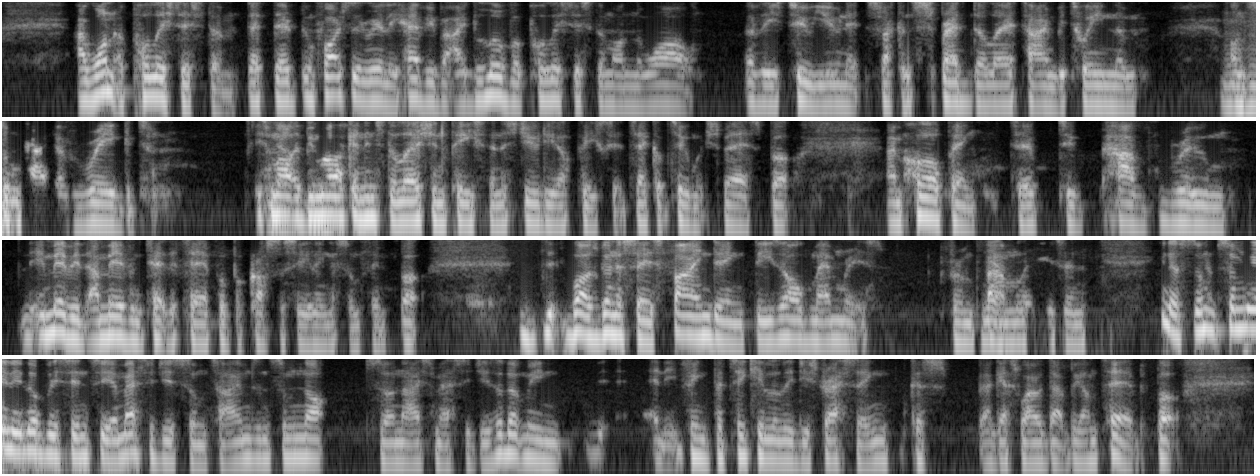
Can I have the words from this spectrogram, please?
I want a pulley system. They're, they're unfortunately really heavy, but I'd love a pulley system on the wall of these two units so I can spread delay time between them on mm-hmm. some kind of rigged. It's more, it'd be more like an installation piece than a studio piece it'd take up too much space. But I'm hoping to to have room. It maybe I may even take the tape up across the ceiling or something. But th- what I was going to say is finding these old memories from Yeah. families and you know some some really lovely sincere messages sometimes and some not so nice messages. I don't mean anything particularly distressing because I guess why would that be on tape? But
